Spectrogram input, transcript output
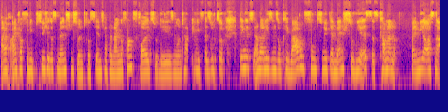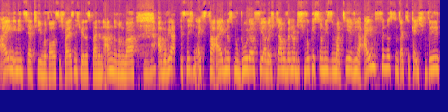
auch einfach für die Psyche des Menschen zu interessieren. Ich habe dann angefangen, Freud zu lesen und habe irgendwie versucht, so Dinge zu analysieren, so, okay, warum funktioniert der Mensch so, wie er ist? Das kam dann bei mir aus einer Eigeninitiative raus. Ich weiß nicht, wie das bei den anderen war, mhm. aber wir hatten jetzt nicht ein extra eigenes Modul dafür. Aber ich glaube, wenn du dich wirklich so in diese Materie einfindest und sagst, okay, ich will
